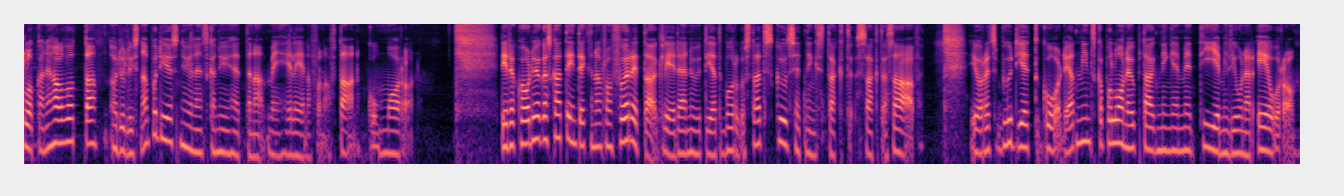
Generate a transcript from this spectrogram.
Klockan är halv åtta och du lyssnar på de östnyländska nyheterna med Helena von Aftan. God morgon. De rekordhöga skatteintäkterna från företag leder nu till att Borgostads skuldsättningstakt saktas av. I årets budget går det att minska på låneupptagningen med 10 miljoner euro.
